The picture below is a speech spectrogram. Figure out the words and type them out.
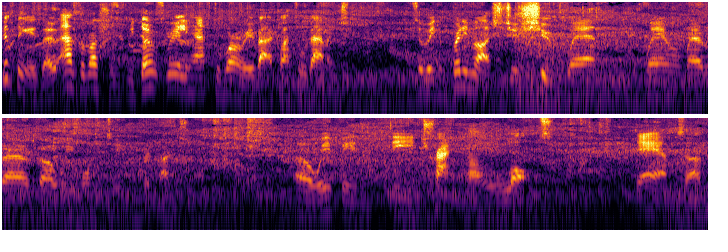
Good thing is though, as the Russians, we don't really have to worry about collateral damage. So we can pretty much just shoot when, where and wherever we want to, pretty much. Oh, we've been detracked a lot. Damn, son.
